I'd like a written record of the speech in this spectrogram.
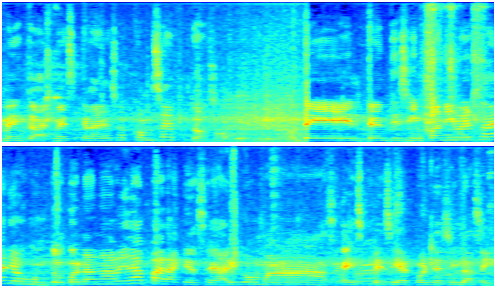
mezclar, mezclar esos conceptos del 35 aniversario junto con la Navidad para que sea algo más especial, por decirlo así.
